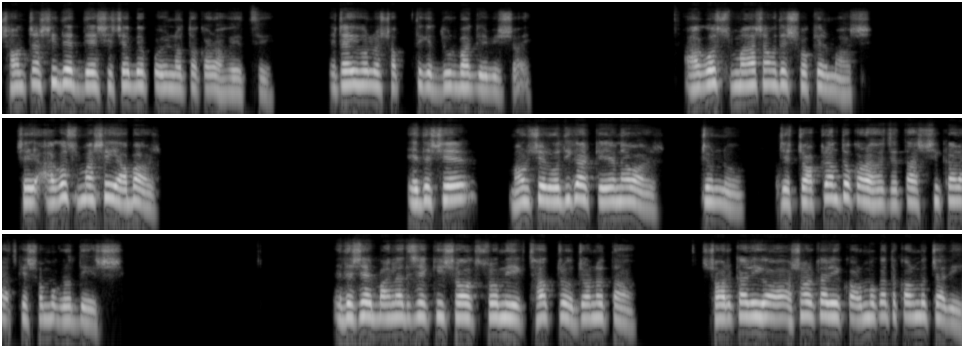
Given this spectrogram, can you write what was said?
সন্ত্রাসীদের দেশ হিসেবে পরিণত করা হয়েছে। এটাই হলো সব থেকে দুর্ভাগ্যের বিষয়। আগস্ট মাস আমাদের শোকের মাস। সেই আগস্ট মাসেই আবার এদেশের মানুষের অধিকার কেড়ে নেওয়ার জন্য যে চক্রান্ত করা হয়েছে, তার শিকার আজকে সমগ্র দেশ। এদেশের বাংলাদেশের কৃষক, শ্রমিক, ছাত্র, জনতা, সরকারি অসরকারি কর্মকর্তা, কর্মচারী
